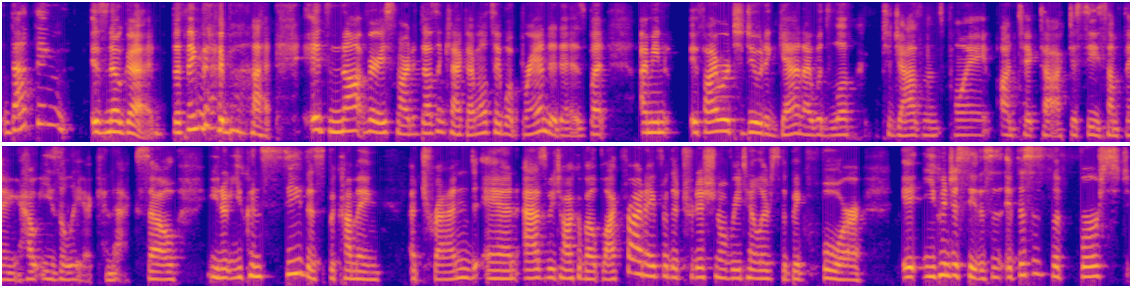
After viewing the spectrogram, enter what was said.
That thing is no good. The thing that I bought, it's not very smart. It doesn't connect. I won't say what brand it is, but I mean, if I were to do it again, I would look to Jasmine's point on TikTok to see something how easily it connects. So, you know, you can see this becoming a trend. And as we talk about Black Friday for the traditional retailers, the big four, it, you can just see this is if this is the first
